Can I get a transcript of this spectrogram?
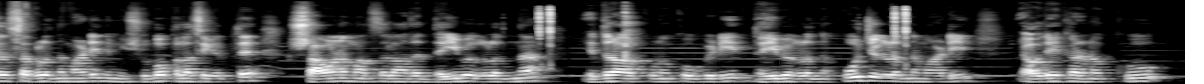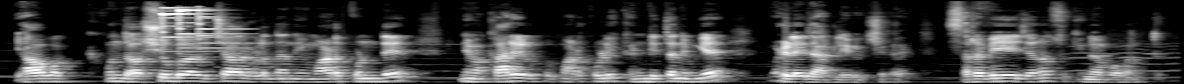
ಕೆಲಸಗಳನ್ನು ಮಾಡಿ ನಿಮಗೆ ಶುಭ ಫಲ ಸಿಗುತ್ತೆ. ಶ್ರಾವಣ ಮಾಸದಲ್ಲಾದ ದೈವಗಳನ್ನು ಎದುರು ಹಾಕೋಣಕ್ಕೆ ಹೋಗ್ಬೇಡಿ. ದೈವಗಳನ್ನು ಪೂಜೆಗಳನ್ನು ಮಾಡಿ ಯಾವುದೇ ಕಾರಣಕ್ಕೂ ಯಾವ ಒಂದು ಅಶುಭ ವಿಚಾರಗಳನ್ನು ನೀವು ಮಾಡಿಕೊಂಡೇ ನಿಮ್ಮ ಕಾರ್ಯರೂಪ ಮಾಡಿಕೊಳ್ಳಿ, ಖಂಡಿತ ನಿಮಗೆ ಒಳ್ಳೆಯದಾಗಲಿ ವೀಕ್ಷಕರೇ. ಸರ್ವೇ ಜನ ಸುಖಿನ ಭವಂತು.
